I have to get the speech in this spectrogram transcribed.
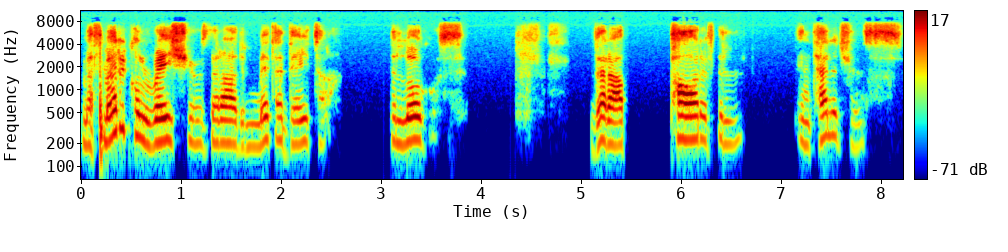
Mathematical ratios that are the metadata, the logos, that are part of the intelligence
